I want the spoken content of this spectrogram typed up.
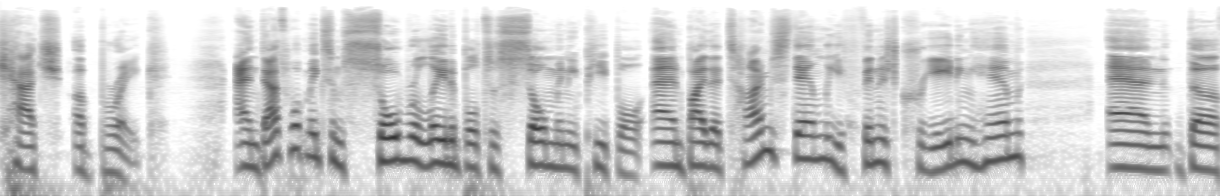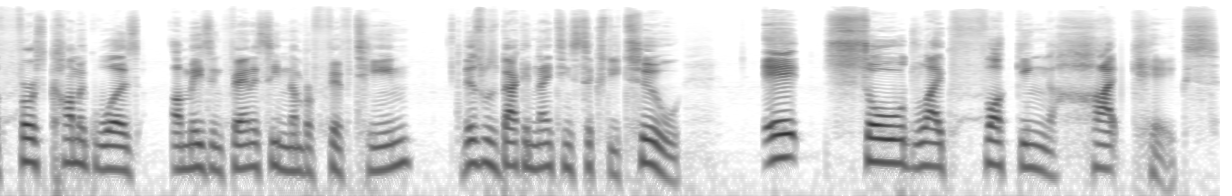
catch a break. And that's what makes him so relatable to so many people. And by the time Stan Lee finished creating him, and the first comic was Amazing Fantasy number 15, this was back in 1962, it sold like fucking hotcakes.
